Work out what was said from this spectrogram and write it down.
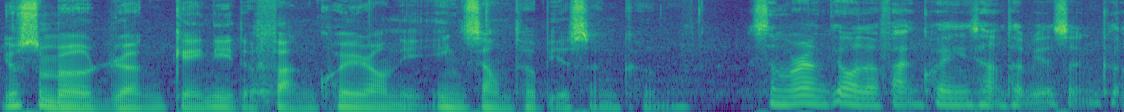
有什么人给你的反馈让你印象特别深刻吗？什么人给我的反馈印象特别深刻？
